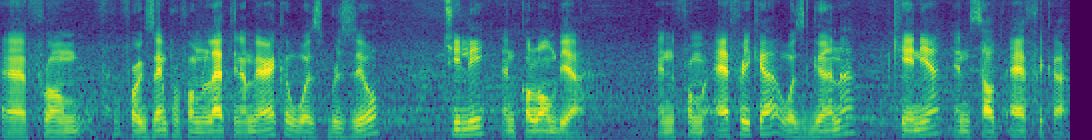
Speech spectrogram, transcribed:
Uh, from, for example, from Latin America was Brazil, Chile and Colombia. And from Africa was Ghana, Kenya and South Africa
